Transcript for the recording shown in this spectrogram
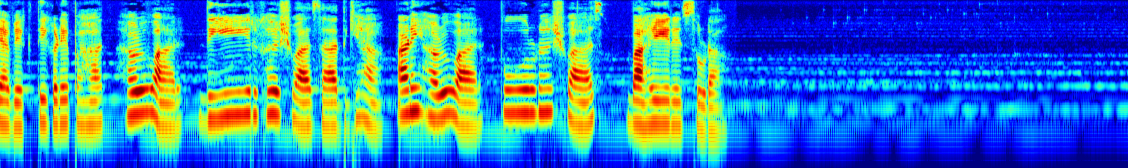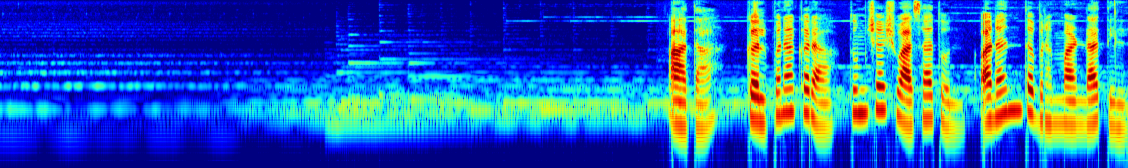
त्या व्यक्तीकडे पाहत हळुवार दीर्घ श्वासात घ्या आणि हळुवार पूर्ण श्वास बाहेर सोडा. आता कल्पना करा तुमच्या श्वासातून अनंत ब्रह्मांडातील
